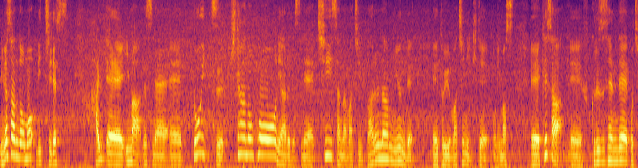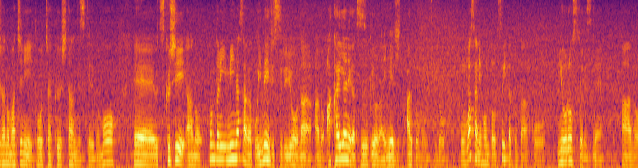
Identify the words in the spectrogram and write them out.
皆さんどうもリッチーです。はい、えー、今ですね、えー、ドイツ北の方にあるですね小さな町バルナミュンデ、えー、という町に来ております。えー、今朝、えー、クルーズ船でこちらの町に到着したんですけれども、えー、美しいあの本当に皆さんがこうイメージするようなあの赤い屋根が続くようなイメージあると思うんですけどもうまさに本当着いた途端こう見下ろすとですねあの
